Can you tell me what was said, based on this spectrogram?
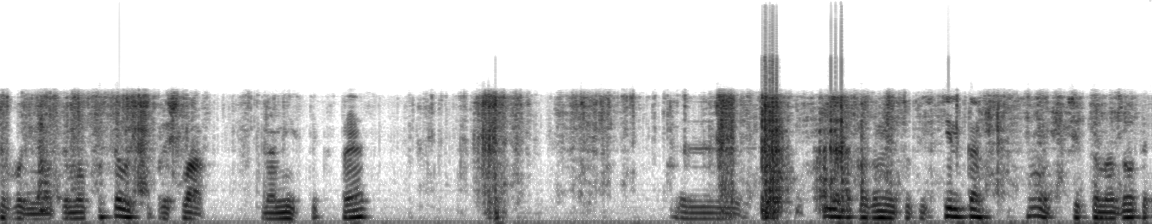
сьогодні отримав посилочку, прийшла на міст Експрес. Е, Я так розумію, тут їх кілька. Ну, чисто на дотик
